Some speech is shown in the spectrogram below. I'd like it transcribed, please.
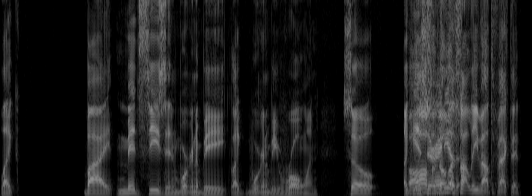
like by mid-season we're going to be like we're going to be rolling. So like, well, also, though, let's not leave out the fact that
